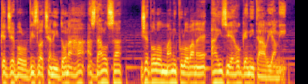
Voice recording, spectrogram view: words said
keďže bol vyzlečený do naha a zdalo sa, že bolo manipulované aj s jeho genitáliami.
